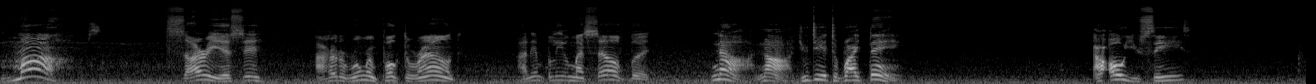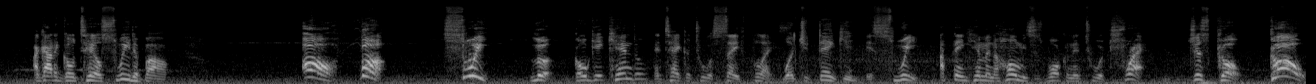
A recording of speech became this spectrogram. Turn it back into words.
Moms! Sorry, Issy. I heard a rumor and poked around. I didn't believe it myself, but Nah, nah, you did the right thing. I owe you, C's. I gotta go tell Sweet about. Oh, fuck! Sweet! Look, go get Kendl and take her to a safe place. what you thinking? It's Sweet. I think him and the homies is walking into a trap. Just go. Go!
